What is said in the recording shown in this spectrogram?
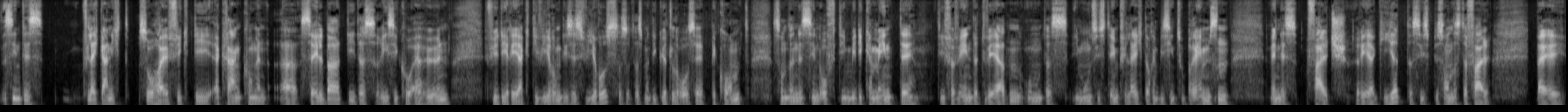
sind es vielleicht gar nicht so häufig die Erkrankungen äh, selber, die das Risiko erhöhen für die Reaktivierung dieses Virus, also dass man die Gürtelrose bekommt, sondern es sind oft die Medikamente, die verwendet werden, um das Immunsystem vielleicht auch ein bisschen zu bremsen, wenn es falsch reagiert. Das ist besonders der Fall bei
